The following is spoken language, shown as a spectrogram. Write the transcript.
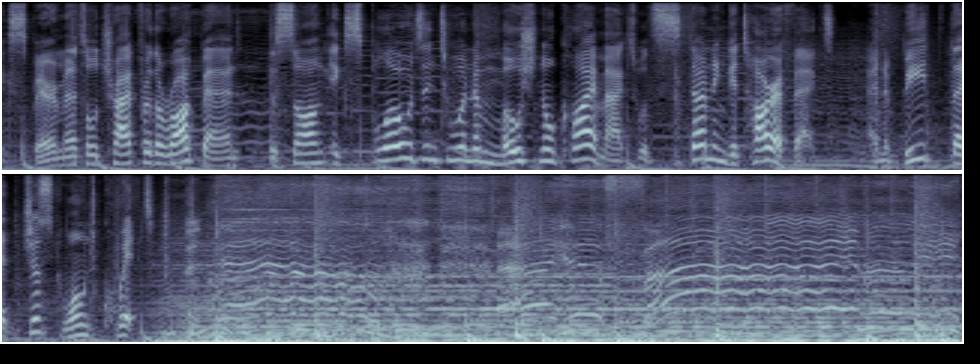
Experimental track for the rock band, the song explodes into an emotional climax with stunning guitar effects and a beat that just won't quit. And now I have finally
